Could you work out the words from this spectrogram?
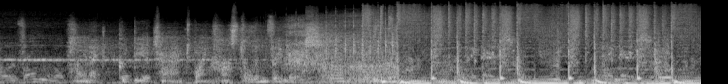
Our vulnerable planet could be attacked by hostile invaders. Invaders. Invaders.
